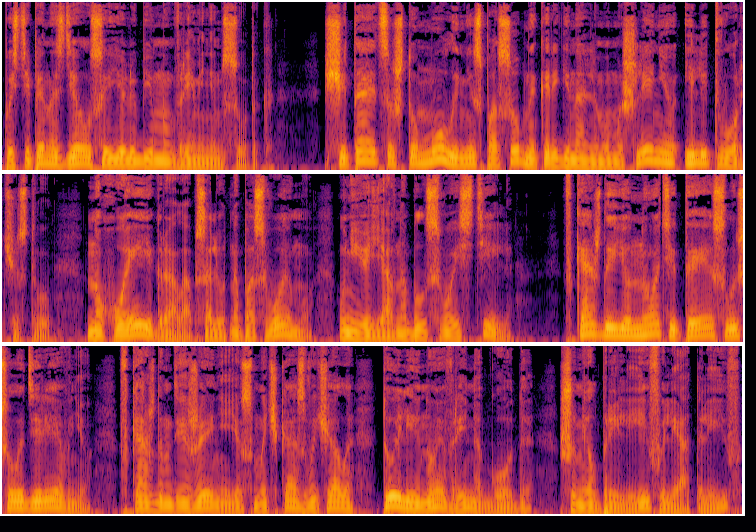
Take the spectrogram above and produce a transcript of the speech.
постепенно сделался ее любимым временем суток. Считается, что мулы не способны к оригинальному мышлению или творчеству, но Хуэй играла абсолютно по-своему, у нее явно был свой стиль. В каждой ее ноте Тея слышала деревню, в каждом движении ее смычка звучало то или иное время года, шумел прилив или отлив.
